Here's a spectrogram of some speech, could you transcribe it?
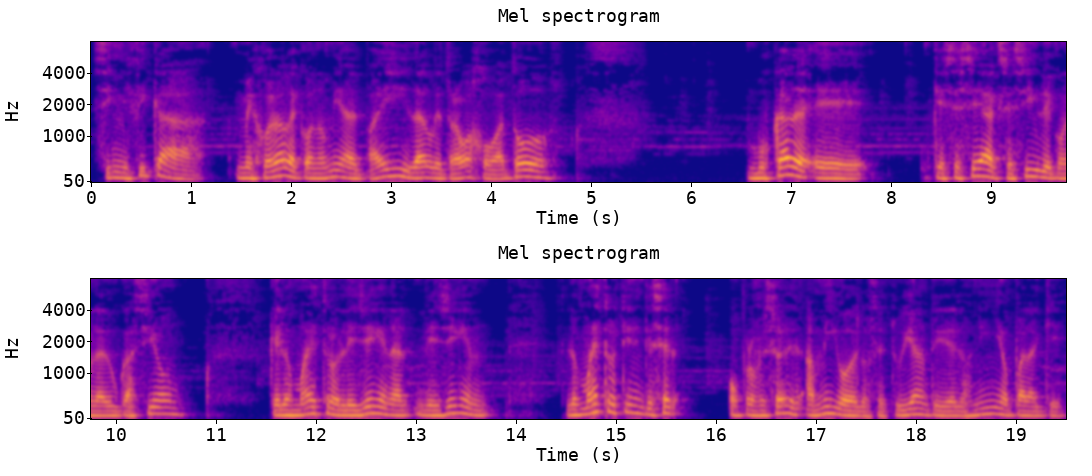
significa mejorar la economía del país, darle trabajo a todos, buscar eh, que se sea accesible con la educación, que los maestros le lleguen, a, le lleguen, los maestros tienen que ser o profesores amigos de los estudiantes y de los niños para que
